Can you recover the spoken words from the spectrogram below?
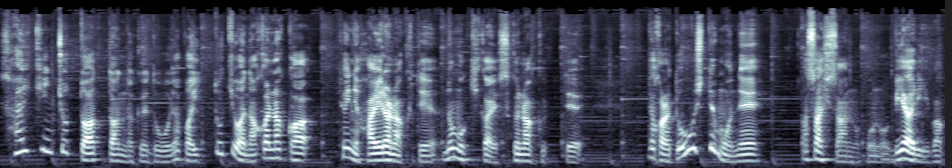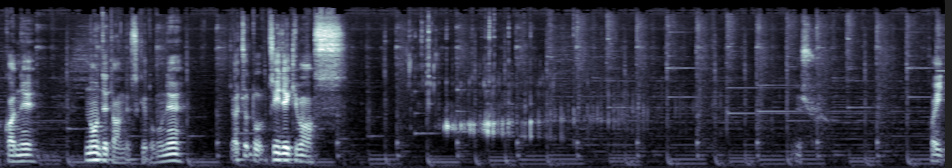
最近ちょっとあったんだけど、やっぱ一時はなかなか手に入らなくて、飲む機会少なくって、だからどうしてもね、朝日さんのこのビアリーばっかね、飲んでたんですけどもね、じゃあちょっとついでいきますはい。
